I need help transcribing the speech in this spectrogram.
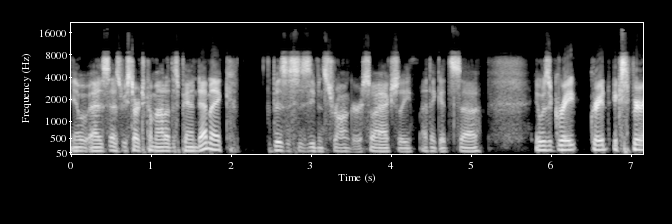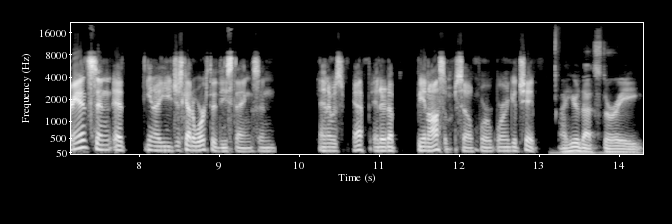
you know, as as we start to come out of this pandemic, the business is even stronger. So I actually I think it's uh, it was a great great experience, and it, you know, you just got to work through these things, and and it was yeah, ended up being awesome. So we're we're in good shape. I hear that story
